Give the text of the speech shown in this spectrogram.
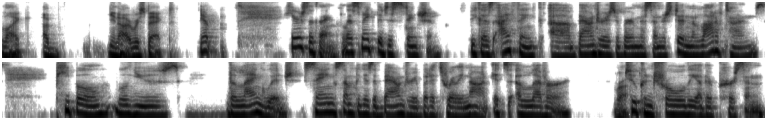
like a you know respect? Yep. Here's the thing. Let's make the distinction because i think uh, boundaries are very misunderstood. And a lot of times people will use the language saying something is a boundary but it's really not. It's a lever right. to control the other person.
